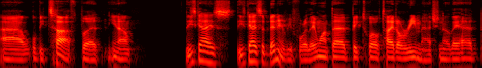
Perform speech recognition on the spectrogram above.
uh, will be tough. But you know, these guys these guys have been here before. They want that Big Twelve title rematch. You know, they had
